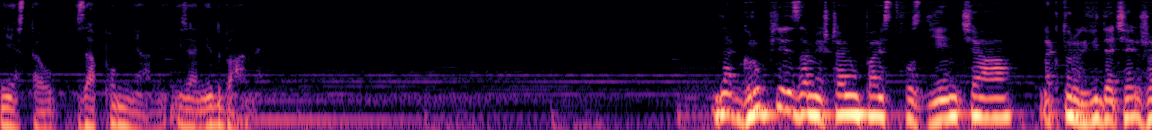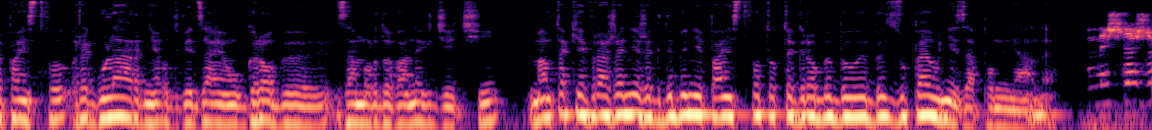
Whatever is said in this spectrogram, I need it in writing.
nie stał zapomniany i zaniedbany. Na grupie zamieszczają Państwo zdjęcia, na których widać, że Państwo regularnie odwiedzają groby zamordowanych dzieci. Mam takie wrażenie, że gdyby nie Państwo, to te groby byłyby zupełnie zapomniane. Myślę, że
